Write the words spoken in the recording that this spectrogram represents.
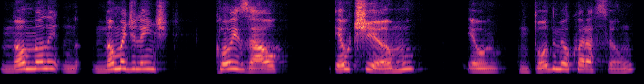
Nomadland, Cloizal, eu te amo, eu com todo o meu coração.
